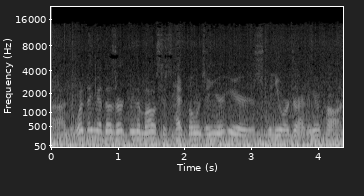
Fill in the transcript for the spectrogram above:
Uh, the one thing that does irk me the most is headphones in your ears when you are driving a car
